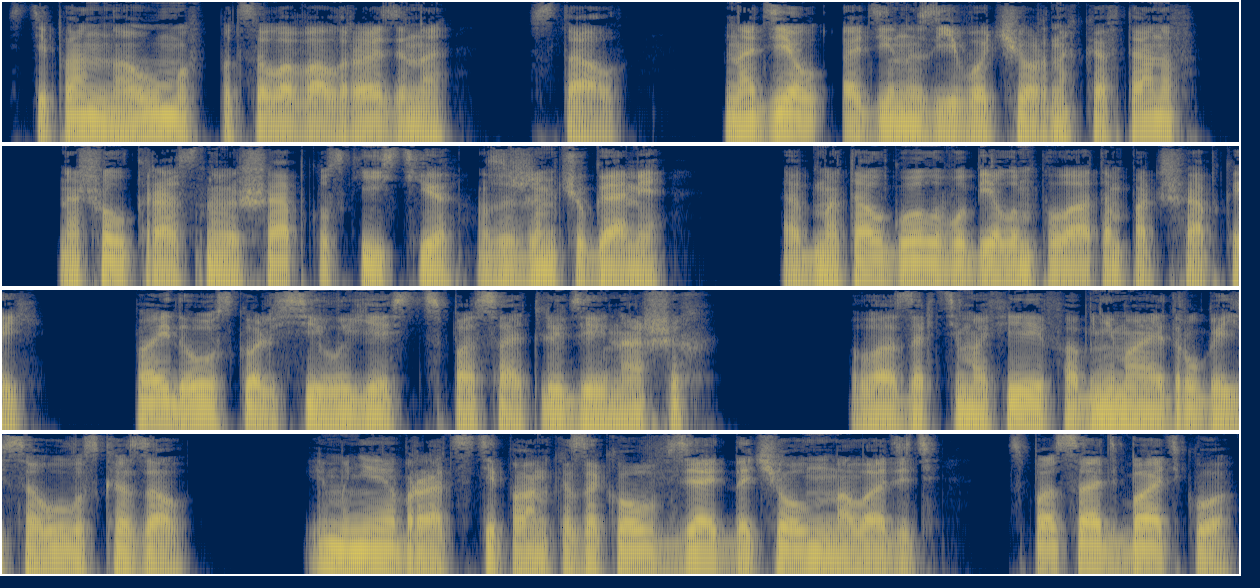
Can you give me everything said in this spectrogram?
Степан Наумов поцеловал Разина, встал, надел один из его черных кафтанов, нашел красную шапку с кистью с жемчугами, обмотал голову белым платом под шапкой. «Пойду, сколь силы есть спасать людей наших». Лазарь Тимофеев, обнимая друга Исаула, сказал, и мне, брат Степан Казаков, взять да челн наладить, спасать батьку.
